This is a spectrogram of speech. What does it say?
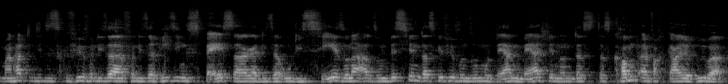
man hatte dieses Gefühl von dieser, von dieser riesigen Space-Saga, dieser Odyssee, so, eine, also ein bisschen das Gefühl von so einem modernen Märchen und das, das kommt einfach geil rüber.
